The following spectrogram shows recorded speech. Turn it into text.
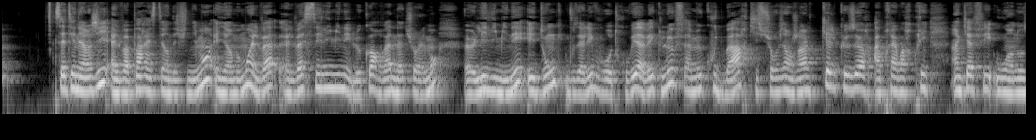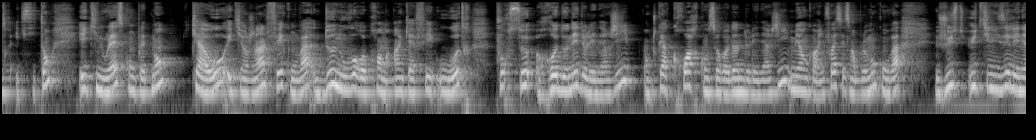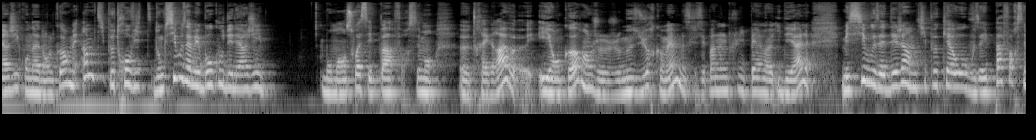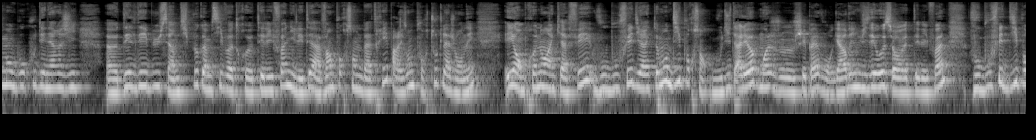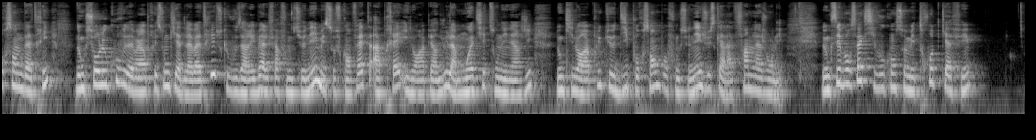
cette énergie, elle va pas rester indéfiniment et il y a un moment, elle va, elle va s'éliminer. Le corps va naturellement euh, l'éliminer et donc vous allez vous retrouver avec le fameux coup de barre qui survient en général quelques heures après avoir pris un café ou un autre excitant et qui nous laisse complètement chaos et qui en général fait qu'on va de nouveau reprendre un café ou autre pour se redonner de l'énergie, en tout cas croire qu'on se redonne de l'énergie, mais encore une fois c'est simplement qu'on va juste utiliser l'énergie qu'on a dans le corps mais un petit peu trop vite. Donc si vous avez beaucoup d'énergie Bon, bah en soi, c'est pas forcément euh, très grave, et encore, hein, je, mesure quand même, parce que c'est pas non plus hyper euh, idéal. Mais si vous êtes déjà un petit peu KO, vous avez pas forcément beaucoup d'énergie euh, dès le début, c'est un petit peu comme si votre téléphone il était à 20% de batterie, par exemple, pour toute la journée, et en prenant un café, vous bouffez directement 10%. Vous dites, allez hop, moi je, je sais pas, vous regardez une vidéo sur votre téléphone, vous bouffez 10% de batterie. Donc sur le coup, vous avez l'impression qu'il y a de la batterie, parce que vous arrivez à le faire fonctionner, mais sauf qu'en fait, après, il aura perdu la moitié de son énergie, donc il n'aura plus que 10% fonctionner jusqu'à la fin de la journée. Donc c'est pour ça que si vous consommez trop de café,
